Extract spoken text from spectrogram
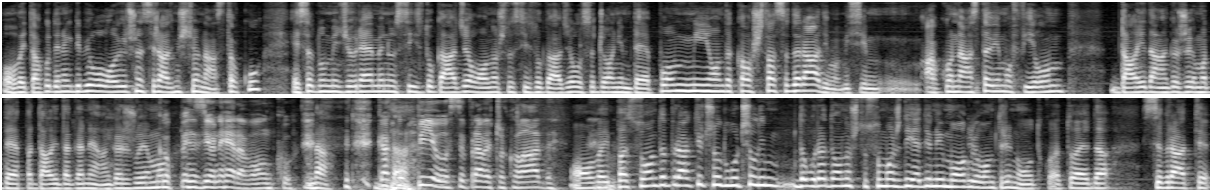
Ovaj, tako da je negde bilo logično da se razmišlja o nastavku. E sad, umeđu vremenu se izdogađalo ono što se izdogađalo sa Johnnyem Deppom i onda kao šta sad da radimo? Mislim, ako nastavimo film, da li da angažujemo Depa, da li da ga ne angažujemo. Kao penzionera Vonku. Da. Kako da. piju se prave čokolade. Ovaj, pa su onda praktično odlučili da urade ono što su možda jedino i mogli u ovom trenutku, a to je da se vrate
